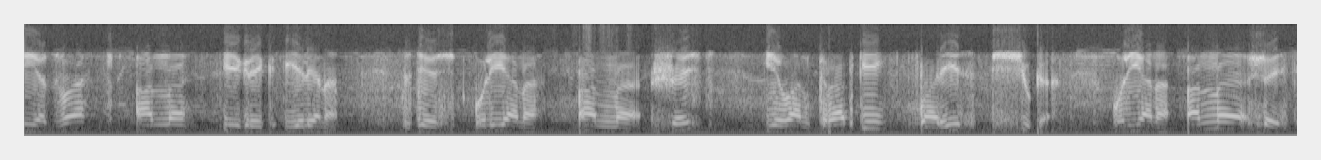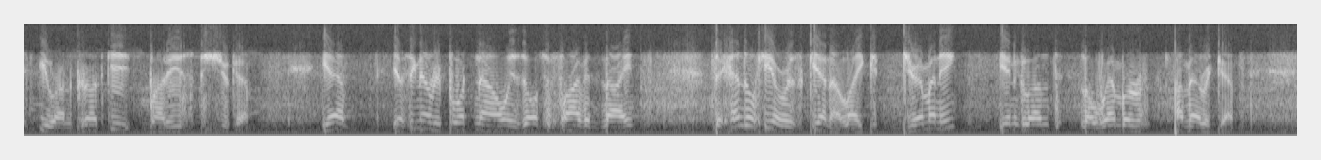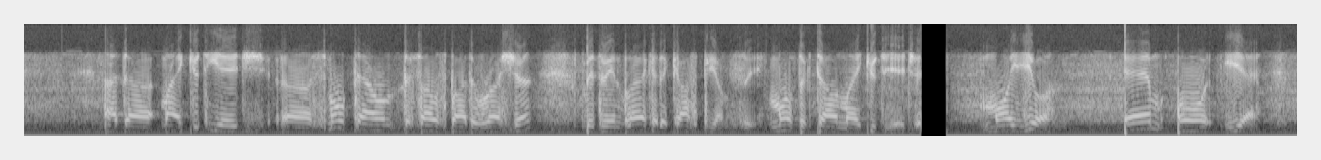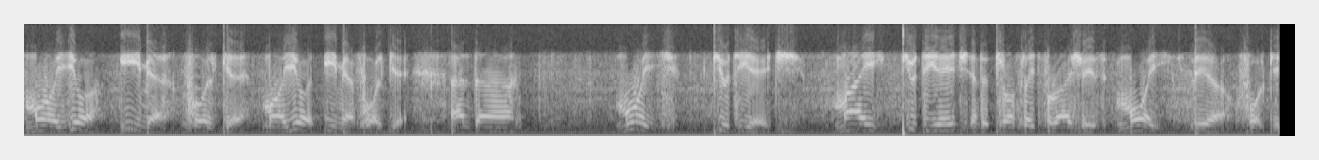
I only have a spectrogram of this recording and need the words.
Улья-2, Анна, Игрик, Елена. Здесь Ульяна, Анна, 6, Иван Краткий, Борис, Щука. Ульяна, Анна, 6, Иван Краткий, Борис, Щука. Yeah, your signal report now is also 5 and 9. The handle here is Gena, like Germany, England, November, America. At uh, my QTH, uh, small town between Black and the Caspian Sea. Most of town, my QTH. Мое, М-О-Е, мое имя Фольке, мое имя Фольке. And uh, мой QTH, my QTH, and the translate for Russia is мой, dear Фольке.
